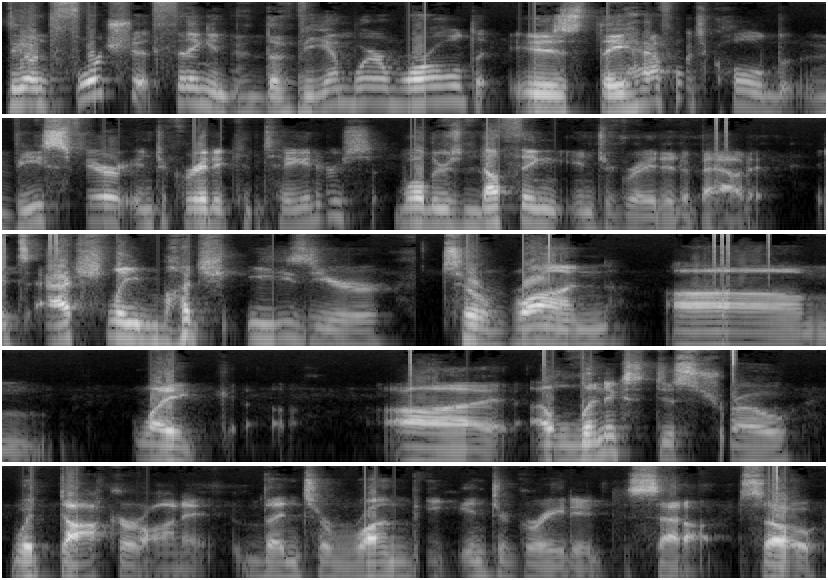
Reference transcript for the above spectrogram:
The unfortunate thing in the VMware world is they have what's called vSphere integrated containers. Well, there's nothing integrated about it. It's actually much easier to run um, like uh, a Linux distro with Docker on it than to run the integrated setup. So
